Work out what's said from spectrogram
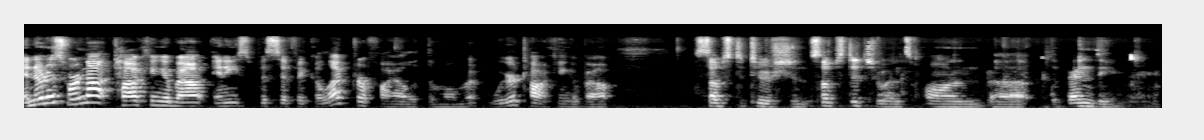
And notice we're not talking about any specific electrophile at the moment. We're talking about substitution substituents on the, the benzene ring.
